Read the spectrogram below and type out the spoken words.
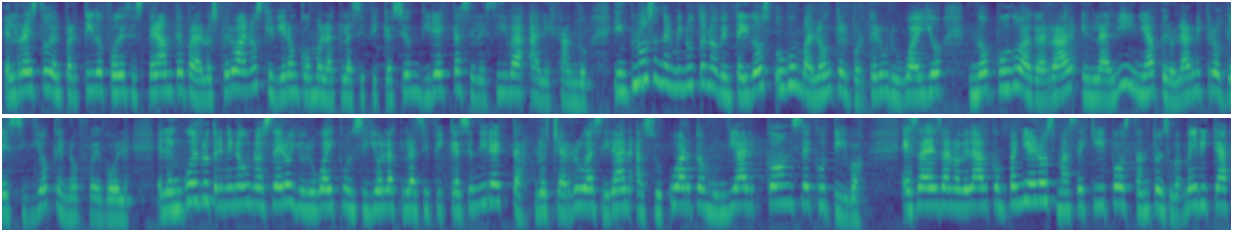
El resto del partido fue desesperante para los peruanos que vieron como la clasificación directa se les iba alejando. Incluso en el minuto 92 hubo un balón que el portero uruguayo no pudo agarrar en la línea, pero el árbitro decidió que no fue gol. El encuentro terminó 1 a 0 y Uruguay consiguió la clasificación directa. Los charrúas irán a su cuarto mundial consecutivo. Esa es la novedad, compañeros. Más equipos, tanto en Sudamérica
